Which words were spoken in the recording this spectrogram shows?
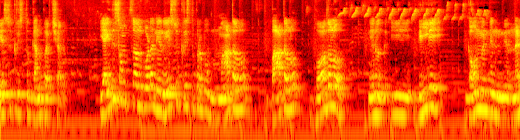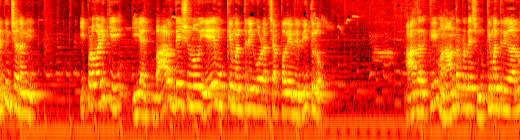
యేసుక్రీస్తు గనపరిచాడు ఈ ఐదు సంవత్సరాలు కూడా నేను యేసుక్రీస్తు ప్రభు మాటలో బాటలో బోధలో నేను ఈ ఢిల్లీ గవర్నమెంట్ని నేను నడిపించానని ఇప్పటివరకు ఈ భారతదేశంలో ఏ ముఖ్యమంత్రి కూడా చెప్పలేని రీతిలో ఆఖరికి మన ఆంధ్రప్రదేశ్ ముఖ్యమంత్రి గారు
